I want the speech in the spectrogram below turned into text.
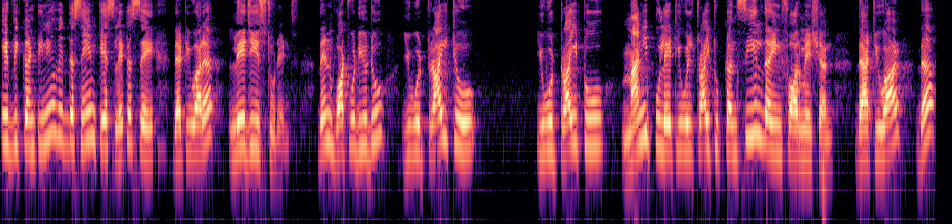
If we continue with the same case, let us say that you are a lazy student, then what would you do? You would try to, you would try to manipulate, you will try to conceal the information that you are the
